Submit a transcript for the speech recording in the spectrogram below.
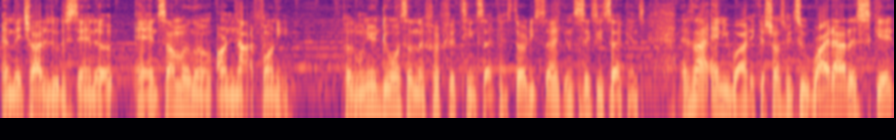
and they try to do the stand up and some of them are not funny. Because when you're doing something for 15 seconds, 30 seconds, 60 seconds, and it's not anybody. Because trust me, too, right out of skit,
